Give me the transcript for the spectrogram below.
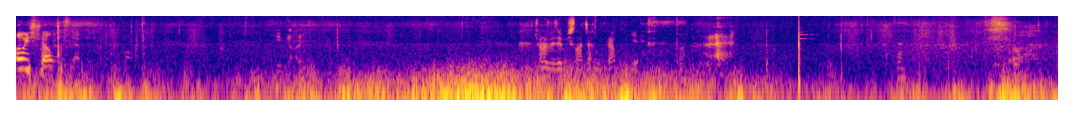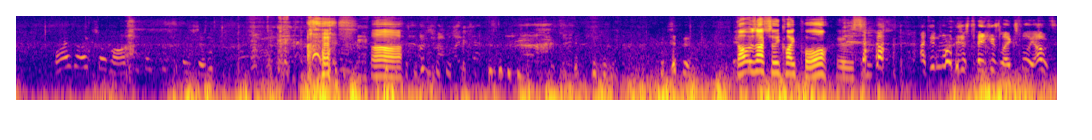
Oh, he's fell. Trying to visit me slides after the cramp? Yeah. Why is it like so hard? Uh, that was actually quite poor. It was. I didn't want to just take his legs fully out.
